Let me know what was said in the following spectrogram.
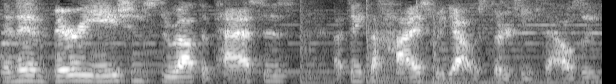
And then variations throughout the passes. I think the highest we got was 13,000.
